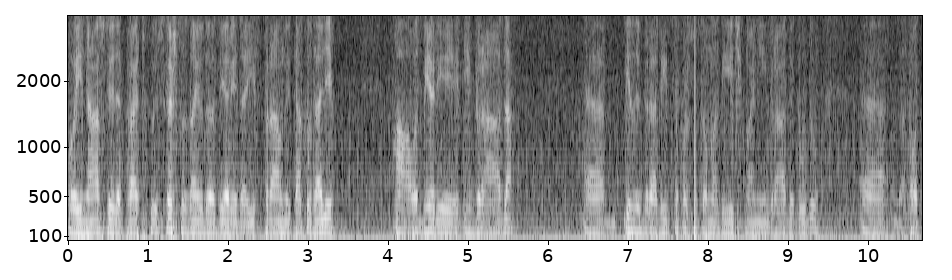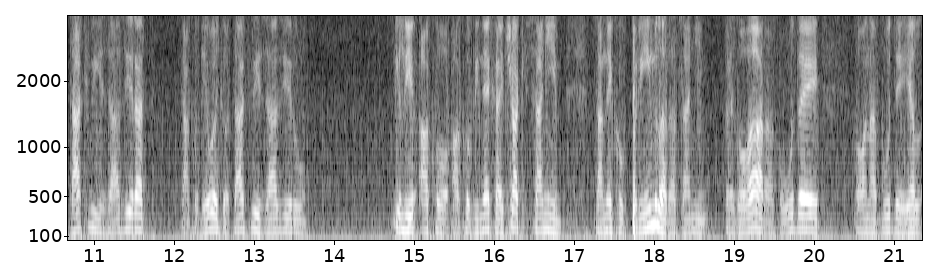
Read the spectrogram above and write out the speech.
koji nastoje da praktikuju sve što znaju da od vjeri da je ispravno i tako dalje, a od vjeri je i brada, e, ili bradica, pošto to mladići manje i brade budu, e, od takvih zazirat, kako djevojke od takvih zaziru, ili ako, ako bi nekaj čak sa njim, sa nekog primila da sa njim pregovara, ako udaje, ona bude jel uh,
